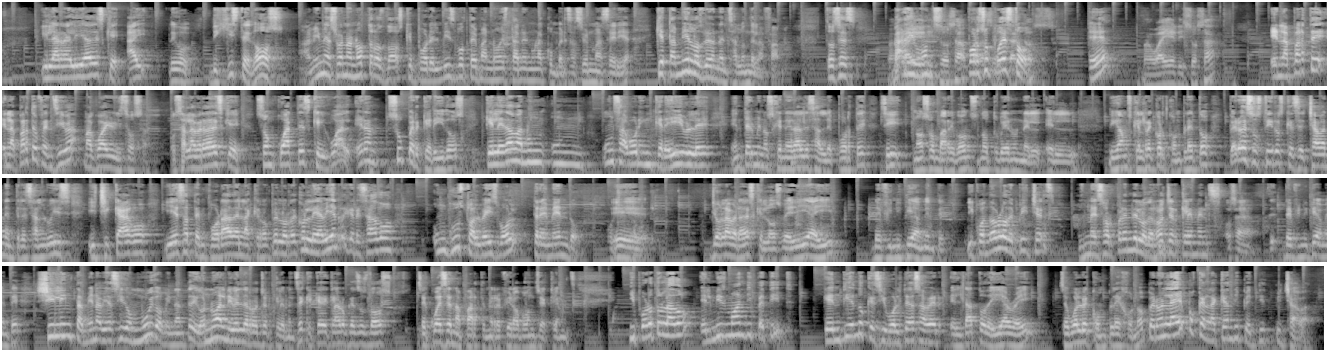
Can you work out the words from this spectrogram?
Y la realidad es que hay, digo, dijiste dos. A mí me suenan otros dos que por el mismo tema no están en una conversación más seria, que también los veo en el Salón de la Fama. Entonces, Barry Bonds, por supuesto. ¿Eh? Maguire y Sosa. En la parte, en la parte ofensiva, Maguire y Sosa. O sea, la verdad es que son cuates que igual eran súper queridos, que le daban un, un, sabor increíble en términos generales al deporte. Sí, no son Barry Bonds, no tuvieron el, digamos que el récord completo, pero esos tiros que se echaban entre San Luis y Chicago y esa temporada en la que rompió los récords le habían regresado un gusto al béisbol tremendo. Eh, yo la verdad es que los vería ahí definitivamente. Y cuando hablo de pitchers, pues me sorprende lo de Roger Clemens, o sea, definitivamente. Schilling también había sido muy dominante, digo, no al nivel de Roger Clemens, ¿eh? que quede claro que esos dos se cuecen aparte, me refiero a Bonds y a Clemens. Y por otro lado, el mismo Andy Petit, que entiendo que si volteas a ver el dato de ERA, se vuelve complejo, ¿no? Pero en la época en la que Andy Petit pichaba,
